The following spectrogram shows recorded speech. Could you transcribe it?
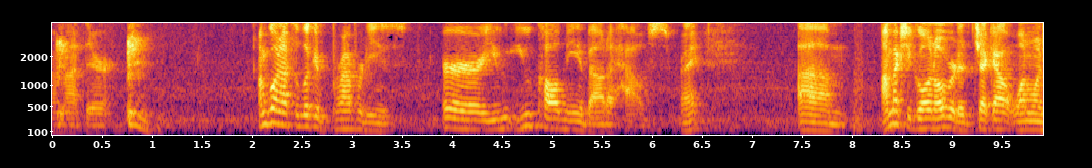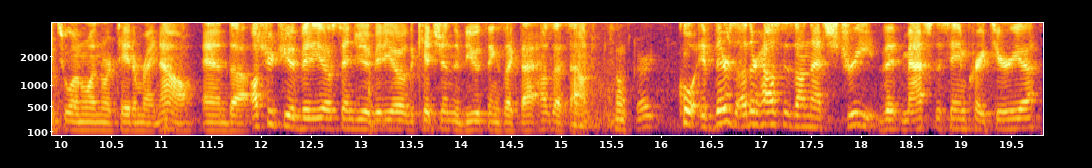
I'm not there. I'm going out to look at properties. Or you you called me about a house, right? Um, I'm actually going over to check out 11211 North Tatum right now, and uh, I'll shoot you a video, send you a video of the kitchen, the view, things like that. How's that sound? Sounds great. Cool. If there's other houses on that street that match the same criteria,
